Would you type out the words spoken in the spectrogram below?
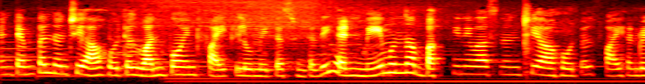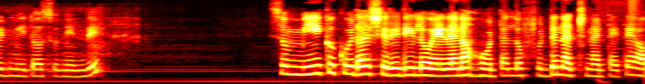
అండ్ టెంపుల్ నుంచి ఆ hotel one point five kilometres ఉంటుంది. అండ్ మేమున్న భక్తి నివాస్ నుంచి ఆ హోటల్ ఫైవ్ హండ్రెడ్ మీటర్స్ ఉండింది సో మీకు కూడా షిరిడీలో ఏదైనా హోటల్లో ఫుడ్ నచ్చినట్టయితే ఆ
